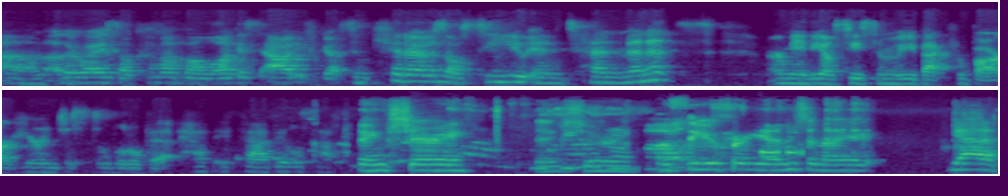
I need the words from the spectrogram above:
Um, otherwise, I'll come up, I'll log us out. If you've got some kiddos, I'll see you in 10 minutes. Or maybe I'll see some of you back for barre here in just a little bit. Have a fabulous afternoon. Thanks, Sherry. Thanks, you Sherry. much. We'll see you for Yin tonight. Yes,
